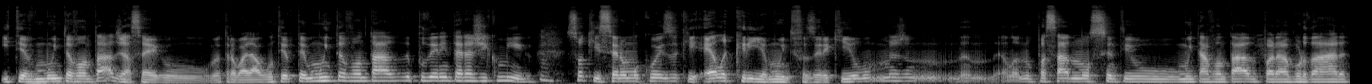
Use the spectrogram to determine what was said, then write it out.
e teve muita vontade, já segue o meu trabalho há algum tempo, teve muita vontade de poder interagir comigo. Só que isso era uma coisa que ela queria muito fazer aquilo, mas ela no passado não se sentiu muito à vontade para abordar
